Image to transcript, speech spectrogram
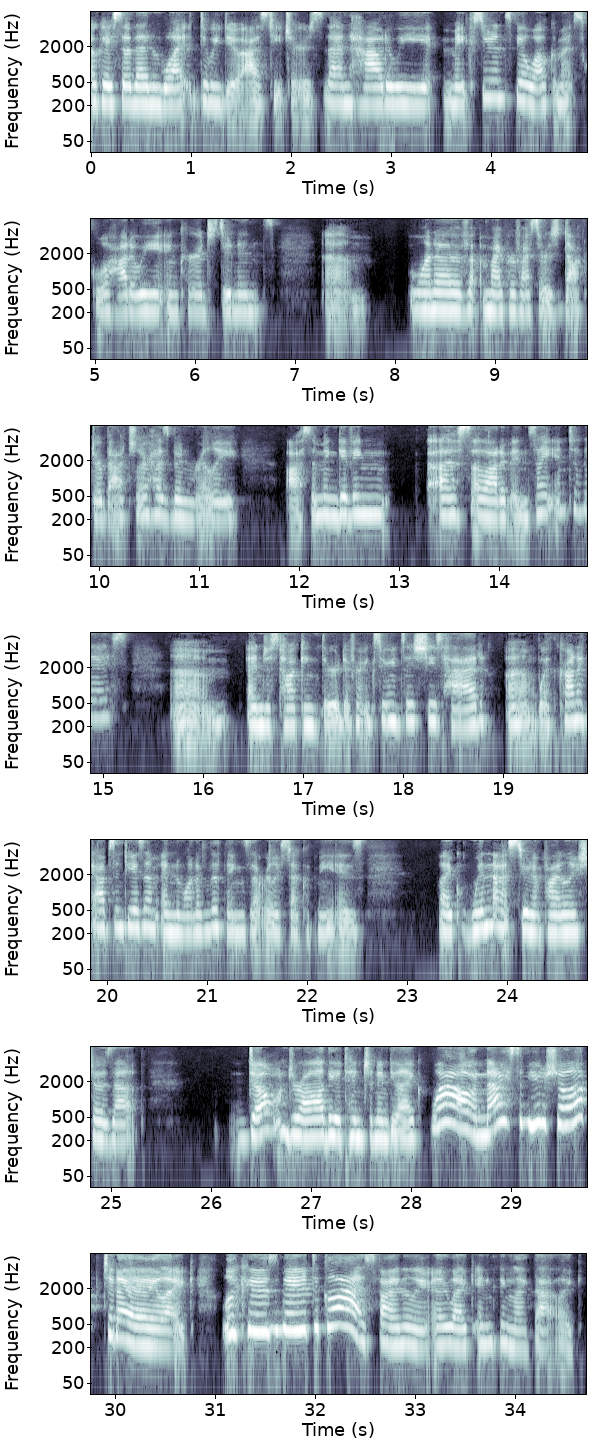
okay, so then what do we do as teachers? Then how do we make students feel welcome at school? How do we encourage students? Um, one of my professors, Dr. Batchelor, has been really awesome in giving us a lot of insight into this um, and just talking through different experiences she's had um, with chronic absenteeism. And one of the things that really stuck with me is like when that student finally shows up don't draw the attention and be like wow nice of you to show up today. Like look who's made it to class finally or like anything like that. Like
